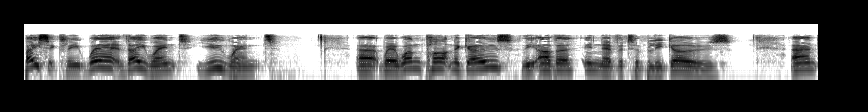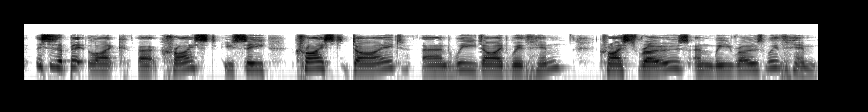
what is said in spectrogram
basically where they went, you went. Uh, where one partner goes, the other inevitably goes. And this is a bit like uh, Christ. You see, Christ died and we died with him. Christ rose and we rose with him.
